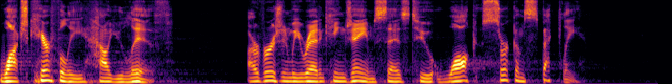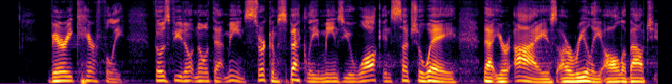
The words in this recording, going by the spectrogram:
Watch carefully how you live. Our version we read in King James says to walk circumspectly, very carefully. Those of you don't know what that means, circumspectly means you walk in such a way that your eyes are really all about you.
